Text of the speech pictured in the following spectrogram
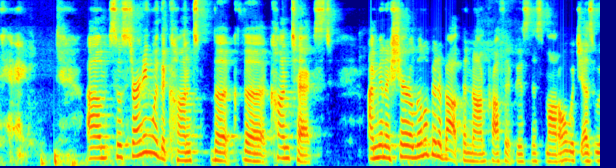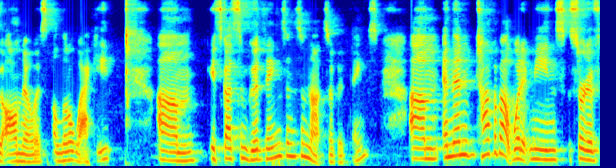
Okay. Um, so starting with the, con- the, the context, I'm going to share a little bit about the nonprofit business model, which, as we all know, is a little wacky. Um, it's got some good things and some not so good things. Um, and then talk about what it means, sort of,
